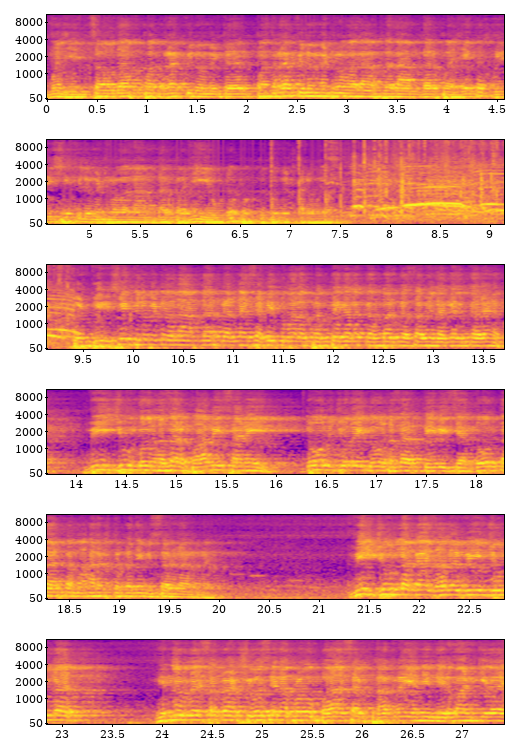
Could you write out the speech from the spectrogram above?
म्हणजे चौदा पंधरा किलोमीटर. पंधरा किलोमीटर वाला आपल्याला आमदार पाहिजे का दीडशे किलोमीटर वाला आमदार पाहिजे? एवढं फक्त तुम्ही ठरवायचं. पण दीडशे किलोमीटर वाला आमदार करण्यासाठी तुम्हाला प्रत्येकाला कंबर कसावी लागेल? कारण वीस जून दोन हजार बावीस आणि दोन जुलै दोन हजार तेवीस या दोन तारखा महाराष्ट्र कधी विसरणार नाही. वीस जूनला काय झालं? वीस जूनला हिंदू सम्राट शिवसेना प्रमुख बाळासाहेब ठाकरे यांनी निर्माण केलेला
